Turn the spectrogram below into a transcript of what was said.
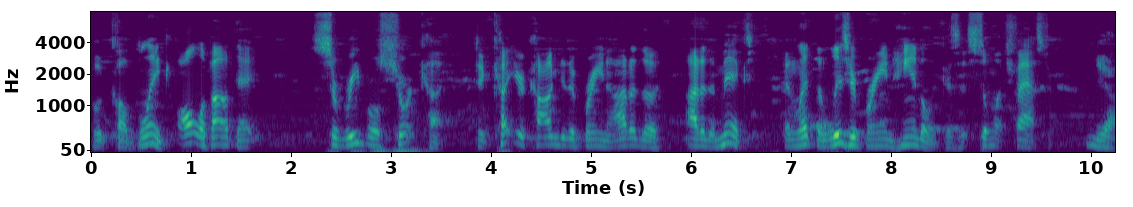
book called Blink, all about that cerebral shortcut to cut your cognitive brain out of the out of the mix and let the lizard brain handle it because it's so much faster. yeah.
